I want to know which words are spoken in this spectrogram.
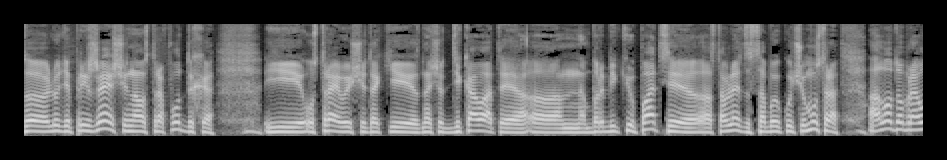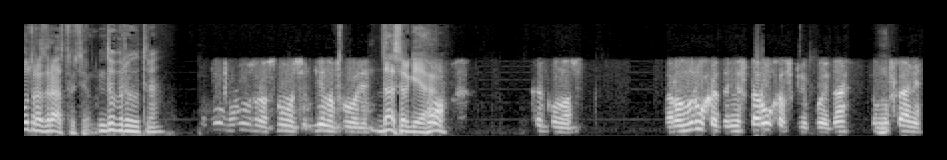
люди, приезжающие на остров отдыха и устраивающие такие, значит, диковатые барбекю барбекю-пати оставляет за собой кучу мусора. Алло, доброе утро, здравствуйте. Доброе утро. Доброе утро, снова Сергей на проводе. Да, Сергей. О, как у нас? Разруха это не старуха с клепой, да? Это мы сами.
